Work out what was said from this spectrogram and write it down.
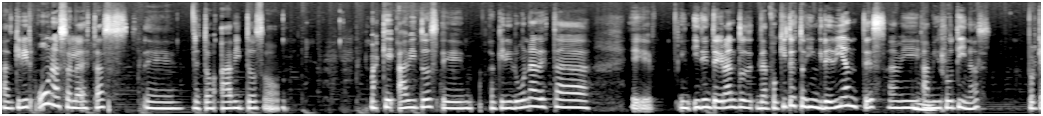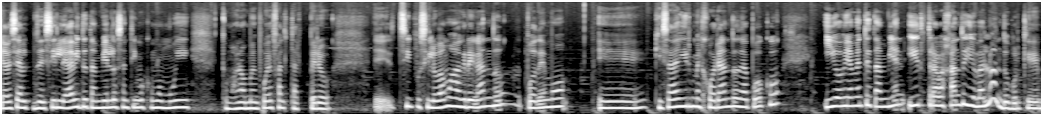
adquirir una sola de estas, eh, de estos hábitos, o más que hábitos, eh, adquirir una de estas ir integrando de a poquito estos ingredientes a, mi, a mm. mis rutinas, porque a veces al decirle hábito también lo sentimos como muy, como no me puede faltar, pero eh, sí, pues si lo vamos agregando podemos eh, quizás ir mejorando de a poco y obviamente también ir trabajando y evaluando, porque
